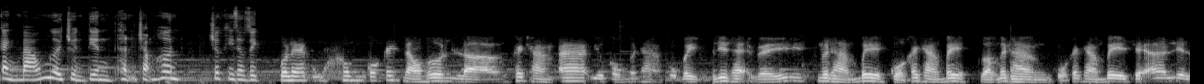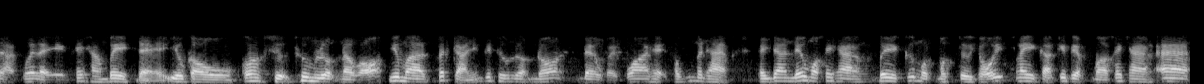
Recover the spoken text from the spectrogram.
cảnh báo người chuyển tiền thận trọng hơn trước khi giao dịch. Có lẽ cũng không có cách nào hơn là khách hàng A yêu cầu ngân hàng của mình liên hệ với ngân hàng B của khách hàng B và ngân hàng của khách hàng B sẽ liên lạc với lại khách hàng B để yêu cầu có sự thương lượng nào đó. Nhưng mà tất cả những cái thương lượng đó đều phải qua hệ thống ngân hàng thành ra nếu mà khách hàng B cứ một mực từ chối, ngay cả cái việc mà khách hàng A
